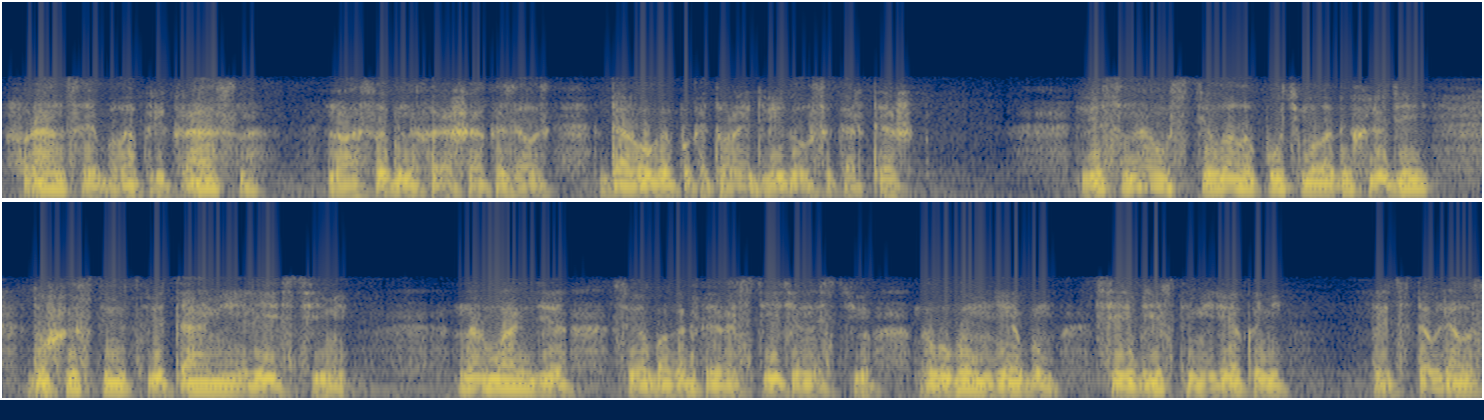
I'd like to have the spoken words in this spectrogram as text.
Франция была прекрасна, но особенно хороша оказалась дорога, по которой двигался кортеж. Весна устилала путь молодых людей душистыми цветами и листьями. Нормандия с ее богатой растительностью, голубым небом, серебристыми реками представлялась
